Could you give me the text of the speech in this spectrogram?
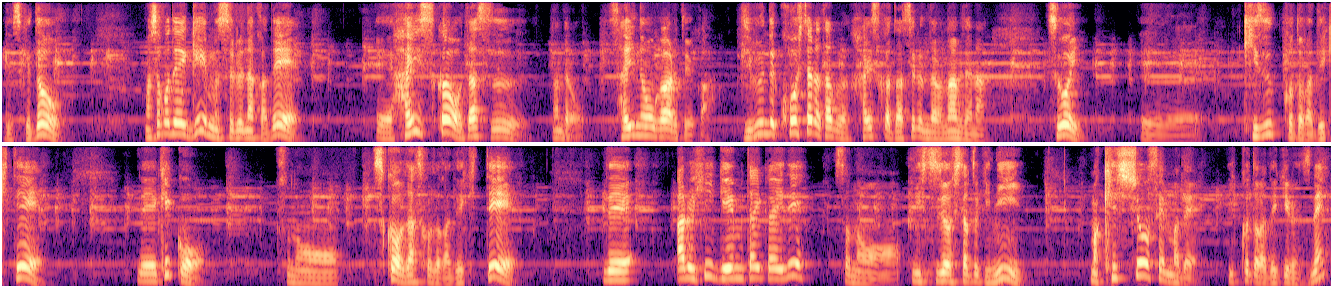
んですけど、まあ、そこでゲームする中で、えーハイスコアを出すなんだろう才能があるというか自分でこうしたら多分ハイスコア出せるんだろうなみたいなすごい、えー気づくことができてで結構そのスコアを出すことができてである日ゲーム大会でそのに出場した時に、まあ、決勝戦まで行くことができるんですね。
